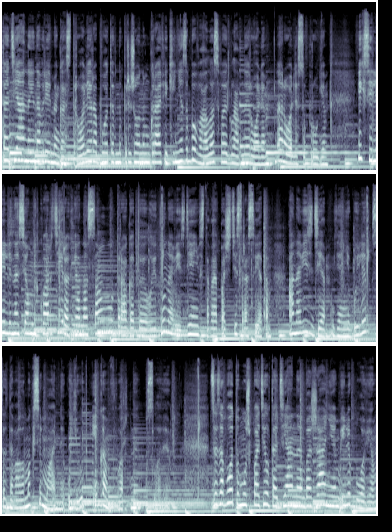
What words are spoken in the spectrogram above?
Татьяна и на время гастролей, работая в напряженном графике, не забывала о своей главной роли – роли супруги. Их селили на съемных квартирах, и она с самого утра готовила еду на весь день, вставая почти с рассветом. Она везде, где они были, создавала максимальный уют и комфортные условия. За заботу муж платил Татьяне обожанием и любовью.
